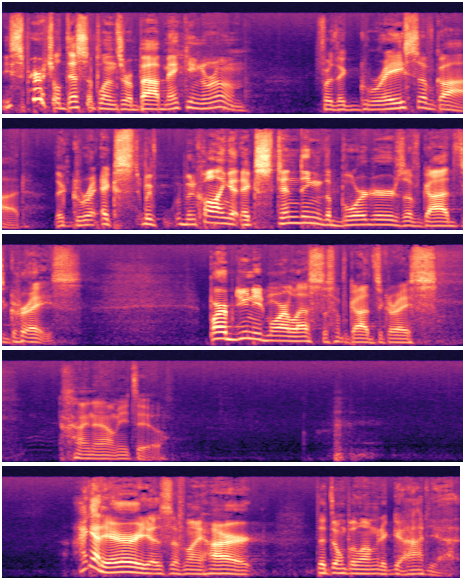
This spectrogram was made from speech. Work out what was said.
These spiritual disciplines are about making room for the grace of God the gra- ex- we've, we've been calling it extending the borders of God's grace. Barb, do you need more or less of God's grace? I know, me too. I got areas of my heart that don't belong to God yet.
